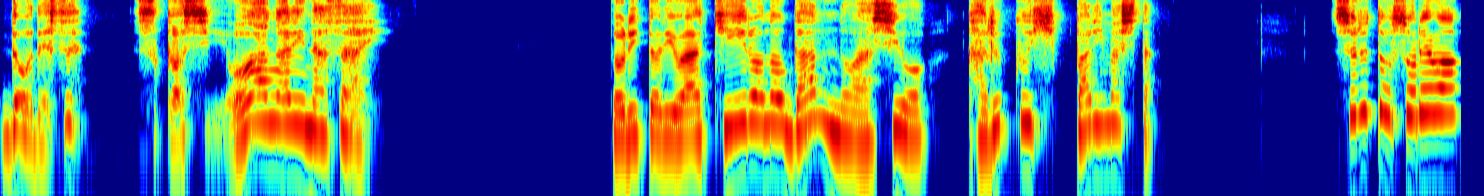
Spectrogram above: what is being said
どうです？少しお上がりなさい。鳥鳥は黄色のガンの足を軽く引っ張りました。するとそれは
